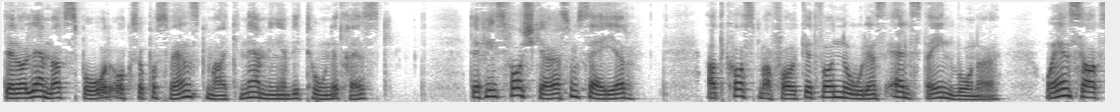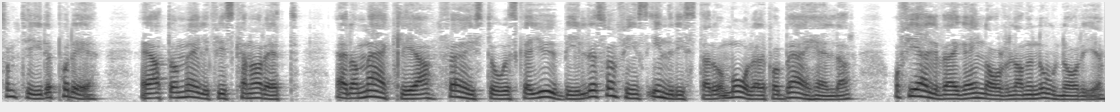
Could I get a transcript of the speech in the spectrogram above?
Den har lämnat spår också på svensk mark, nämligen vid Torneträsk. Det finns forskare som säger att kosmafolket var Nordens äldsta invånare och en sak som tyder på det är att de möjligtvis kan ha rätt är de märkliga förhistoriska djurbilder som finns inristade och målade på berghällar och fjällvägar i Norrland och Nordnorge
